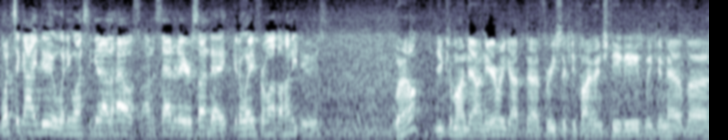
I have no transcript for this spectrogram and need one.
what's a guy do when he wants to get out of the house on a Saturday or Sunday, get away from all the honeydews? Well, you come on down here. We got uh, 365 inch TVs. We can have uh,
